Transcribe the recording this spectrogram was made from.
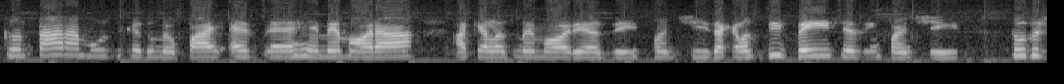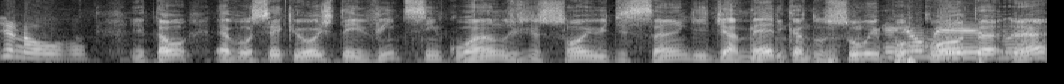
cantar a música do meu pai é, é rememorar aquelas memórias infantis, aquelas vivências infantis, tudo de novo. Então, é você que hoje tem 25 anos de sonho e de sangue de América do Sul e por conta, mesma. né?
